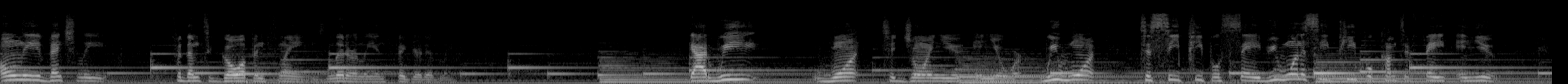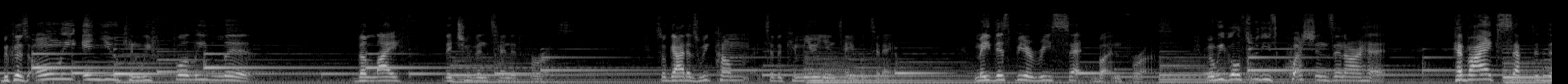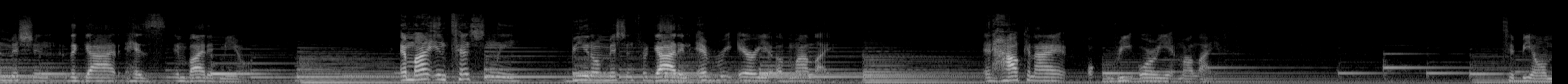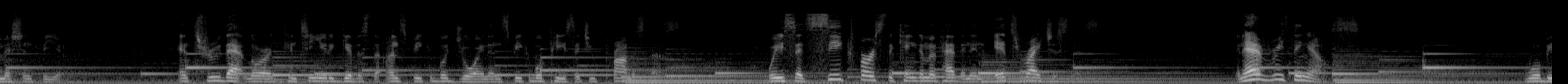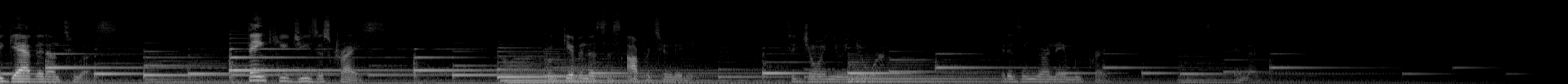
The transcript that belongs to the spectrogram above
only eventually for them to go up in flames, literally and figuratively. God, we want to join you in your work. We want to see people saved. We want to see people come to faith in you. Because only in you can we fully live the life that you've intended for us. So, God, as we come to the communion table today, may this be a reset button for us. May we go through these questions in our head. Have I accepted the mission that God has invited me on? Am I intentionally being on mission for God in every area of my life? And how can I reorient my life to be on mission for you? And through that, Lord, continue to give us the unspeakable joy and unspeakable peace that you promised us. Where you said, Seek first the kingdom of heaven and its righteousness and everything else will be gathered unto us. Thank you, Jesus Christ, for giving us this opportunity to join you in your work. It is in your name we pray.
